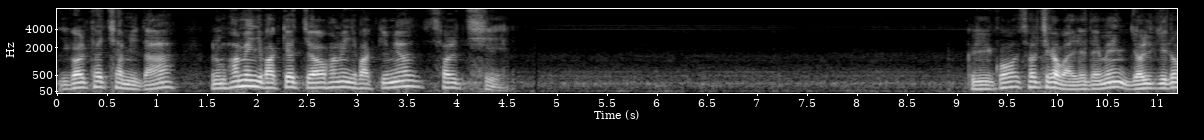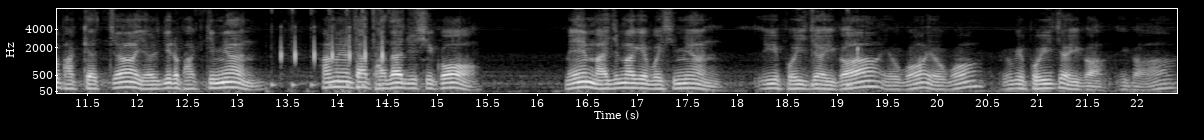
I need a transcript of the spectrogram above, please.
이걸 터치합니다. 그럼 화면이 바뀌었죠. 화면이 바뀌면 설치 그리고 설치가 완료되면 열기로 바뀌었죠. 열기로 바뀌면 화면을 다 닫아 주시고 맨 마지막에 보시면 여기 보이죠? 이거, 요거, 요거, 여기 보이죠? 이거, 이거,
